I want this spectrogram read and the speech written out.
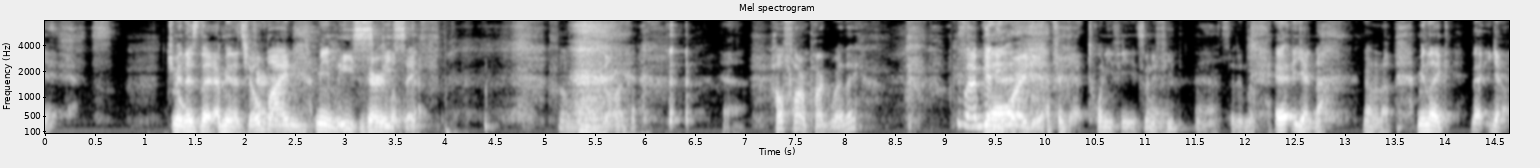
yeah. yeah. I Joe, mean, there's the, I mean, it's Joe very- Biden, I mean, please very be safe. oh my god. yeah. How far apart were they? Because I'm getting Yeah, worried here. I forget, twenty feet. 20 feet? Yeah. Is that enough? Uh, yeah, no, no, no, no. I mean, like, you know,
